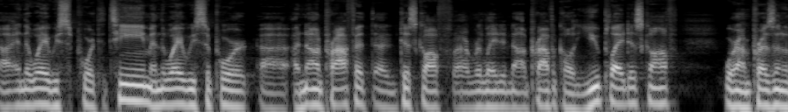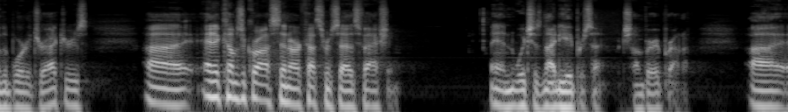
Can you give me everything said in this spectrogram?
uh, and the way we support the team and the way we support uh, a nonprofit, a disc golf uh, related nonprofit called You Play Disc Golf, where I'm president of the board of directors. Uh, and it comes across in our customer satisfaction and which is 98%, which I'm very proud of. Uh,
